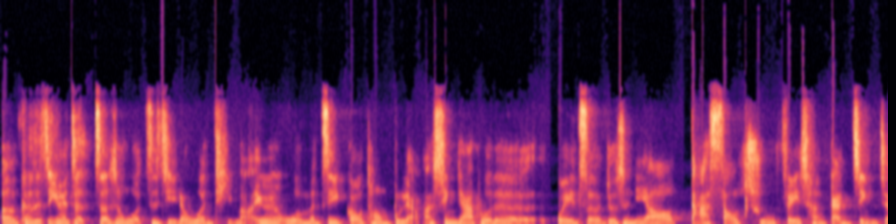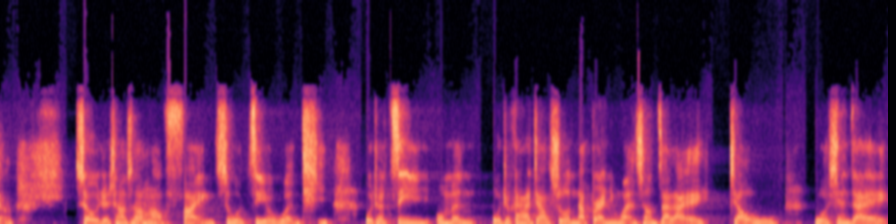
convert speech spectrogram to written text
呃，可是因为这这是我自己的问题嘛，因为我们自己沟通不了嘛。新加坡的规则就是你要大扫除非常干净这样。所以我就想说，好、嗯 fine，是我自己的问题，我就自己，我们我就跟他讲说，那不然你晚上再来交屋，我现在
